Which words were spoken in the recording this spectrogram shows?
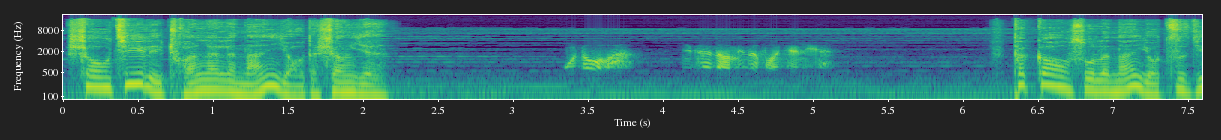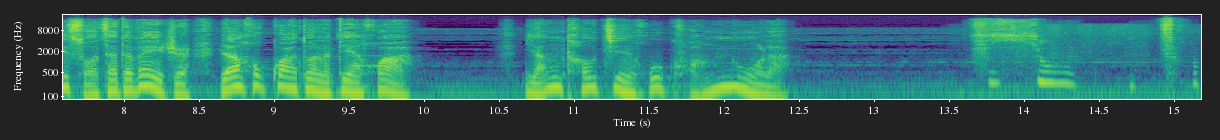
手机里传来了男友的声音：“他告诉了男友自己所在的位置，然后挂断了电话。杨涛近乎狂怒了：“哎呦，怎么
